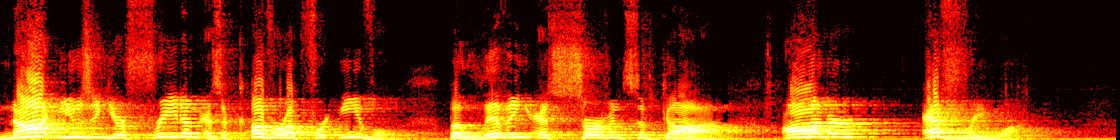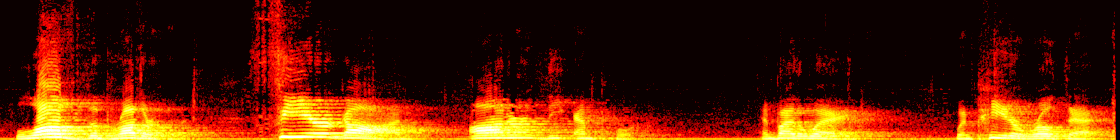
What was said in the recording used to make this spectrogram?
not using your freedom as a cover up for evil, but living as servants of God. Honor everyone Love the brotherhood. Fear God. Honor the emperor. And by the way, when Peter wrote that,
